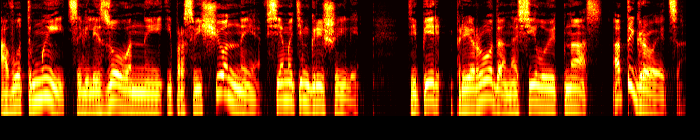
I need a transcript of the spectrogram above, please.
А вот мы, цивилизованные и просвещенные, всем этим грешили. Теперь природа насилует нас, отыгрывается.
